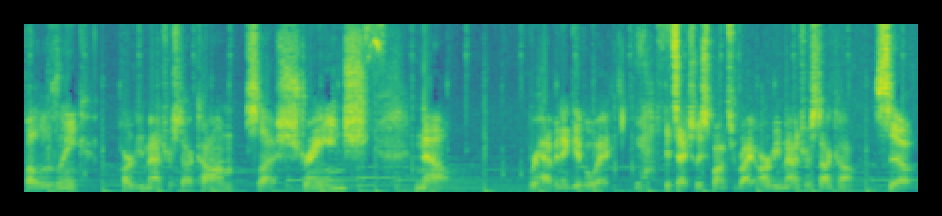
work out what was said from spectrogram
Follow the link, rvmattress.com slash strange. Now, we're having a giveaway. Yes. It's actually sponsored by rvmattress.com. So,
